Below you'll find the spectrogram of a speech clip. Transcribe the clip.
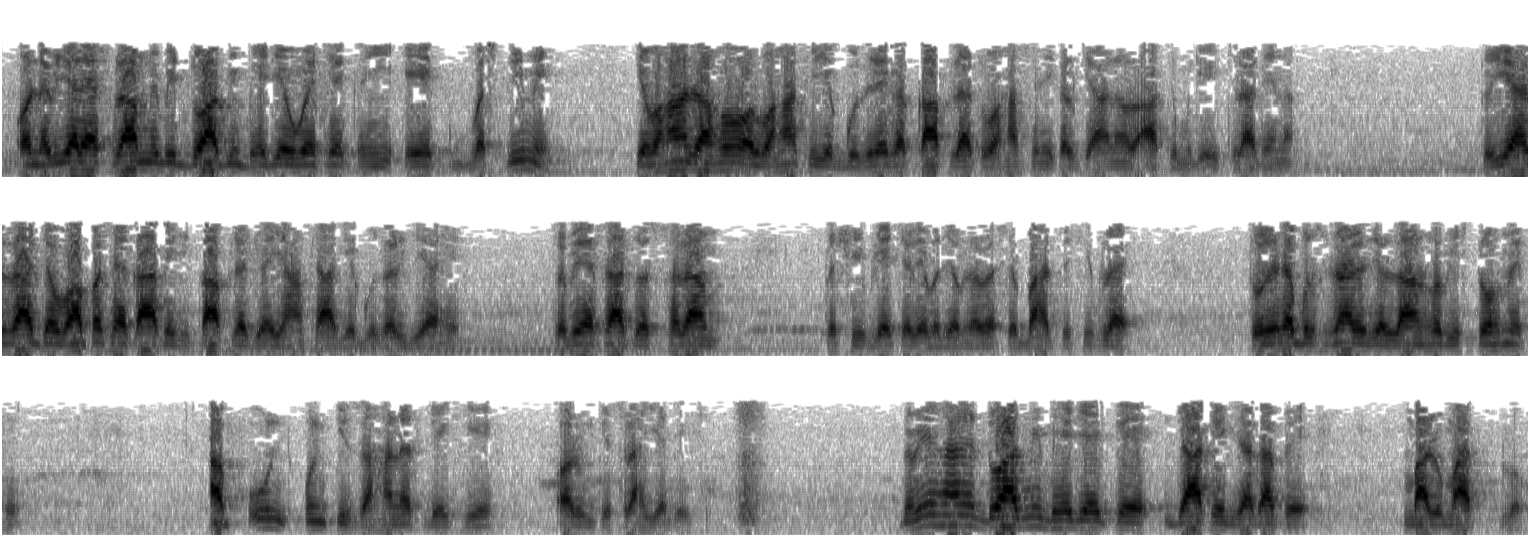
اور نبی علیہ السلام نے بھی دو آدمی بھیجے ہوئے تھے کہیں ایک بستی میں کہ وہاں رہو اور وہاں سے یہ گزرے گا قافلہ تو وہاں سے نکل کے آنا اور آ کے مجھے اطلاع دینا۔ تو یہ حضرات جب واپس ہے کہا کہ جی قافلہ جو ہے یہاں سے آگے گزر گیا ہے۔ تو بے اسات والسلام تشریف لے چلے بجے امر سے باہر تشریف لائے۔ تو ابو سفیان رضی اللہ عنہ بھی اس توہ میں تھے۔ اب ان ان کی ذہانت دیکھیے اور ان کی صلاحیت دیکھیے۔ نبی خان نے دو آدمی بھیجے کہ جا کے ایک جگہ پہ معلومات لو۔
